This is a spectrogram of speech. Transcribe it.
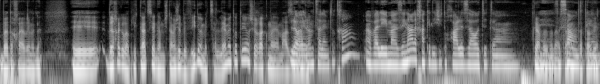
בטח חייבים את זה. אה, דרך אגב, האפליקציה גם משתמשת בווידאו, היא מצלמת אותי או שרק מאזינה לא, לי? היא לא מצלמת אותך, אבל היא מאזינה לך כדי שהיא תוכל לזהות את כן, אה, בוודאי, את אתה- הסאונד, כן. תבין.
